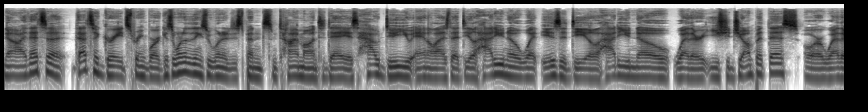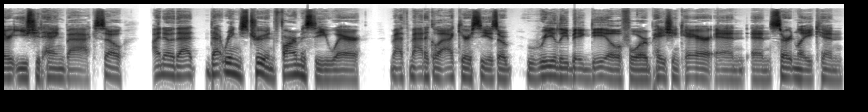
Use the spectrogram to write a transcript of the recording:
No, that's a that's a great springboard because one of the things we wanted to spend some time on today is how do you analyze that deal? How do you know what is a deal? How do you know whether you should jump at this or whether you should hang back? So I know that that rings true in pharmacy where mathematical accuracy is a really big deal for patient care and and certainly can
